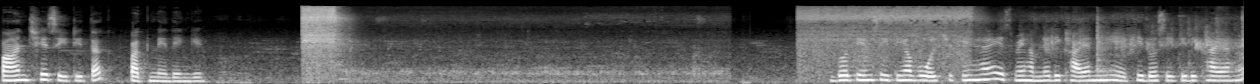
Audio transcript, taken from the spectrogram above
पाँच छः सीटी तक पकने देंगे। दो तीन सीटियाँ बोल चुकी हैं। इसमें हमने दिखाया नहीं, एक ही दो सीटी दिखाया है।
